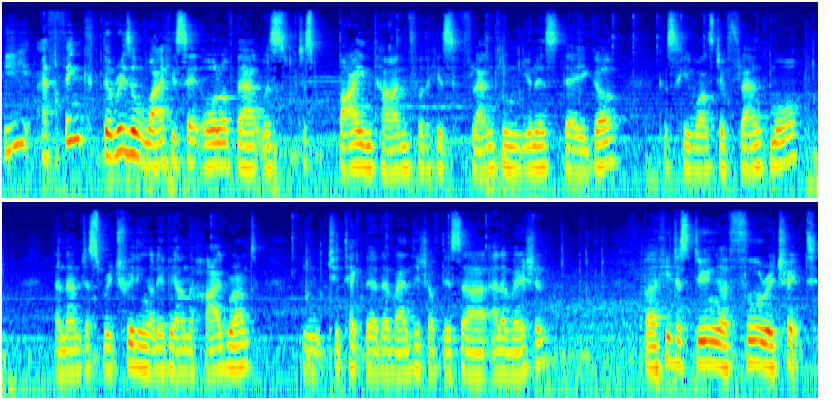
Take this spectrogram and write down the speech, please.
he, I think the reason why he said all of that was just buying time for his flanking units. There you go, because he wants to flank more, and I'm just retreating a little bit on the high ground to take the advantage of this uh, elevation. But he's just doing a full retreat.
